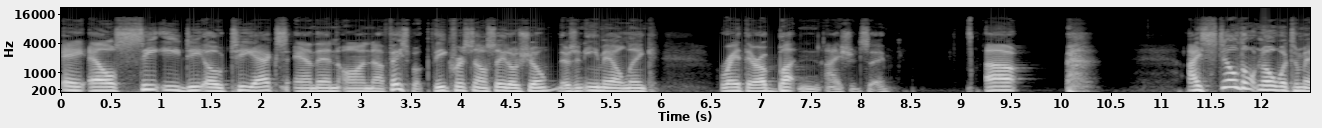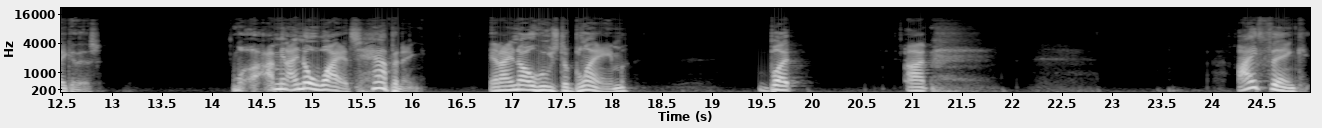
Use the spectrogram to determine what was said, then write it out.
A L C E D O T X, and then on uh, Facebook, The Chris Salcedo Show. There's an email link right there, a button, I should say. Uh, I still don't know what to make of this. Well, I mean, I know why it's happening, and I know who's to blame, but I, I think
